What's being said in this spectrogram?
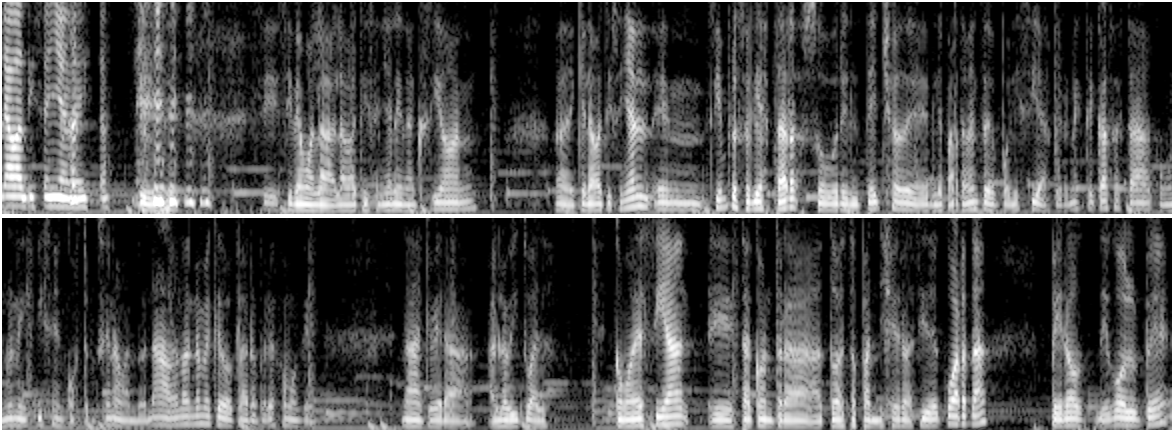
La batiseñal, ahí está. sí, sí. Sí, sí, vemos la, la batiseñal en acción. que la batiseñal siempre solía estar sobre el techo del departamento de policía, pero en este caso está como en un edificio en construcción abandonado. No, no me quedó claro, pero es como que nada que ver a, lo habitual. Como decía, eh, está contra todos estos pandilleros así de cuarta, pero de golpe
